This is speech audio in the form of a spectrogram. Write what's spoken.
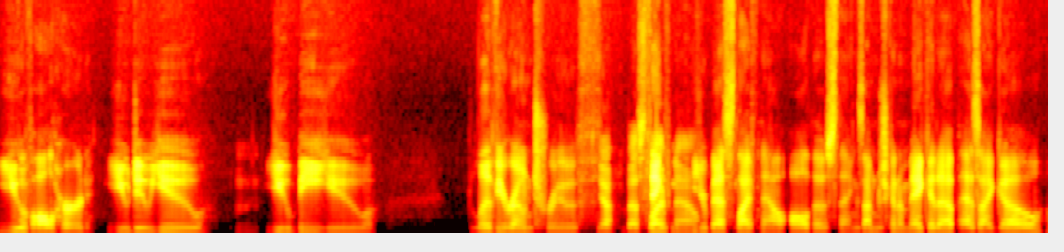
you have all heard, "You do you, Mm. you be you, live your own truth." Yeah, best life now. Your best life now, all those things. I'm just going to make it up as I go.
